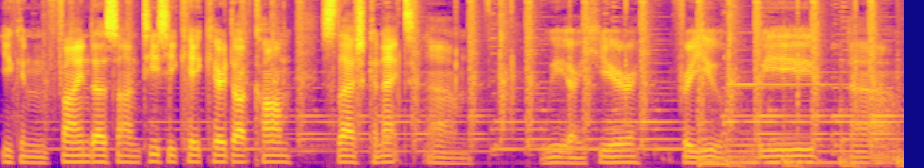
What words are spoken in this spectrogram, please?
you can find us on tckcare.com slash connect. Um, we are here for you. We, um,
